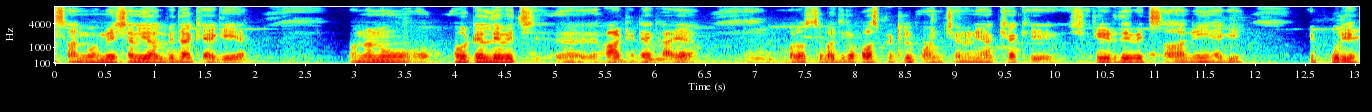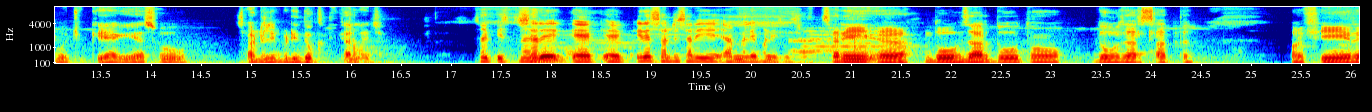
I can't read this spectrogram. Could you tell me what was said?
ਸਾਨੂੰ ਹਮੇਸ਼ਾ ਲਈ ਅਲਵਿਦਾ ਕਹਿ ਗਏ ਆ। ਉਹਨਾਂ ਨੂੰ ਹੋਟਲ ਦੇ ਵਿੱਚ ਹਾਰਟ ਅਟੈਕ ਆਇਆ ਔਰ ਉਸ ਤੋਂ ਬਾਅਦ ਜਦੋਂ ਹਸਪੀਟਲ ਪਹੁੰਚੇ, ਉਹਨਾਂ ਨੇ ਆਖਿਆ ਕਿ ਸਰੀਰ ਦੇ ਵਿੱਚ ਸਾਹ ਨਹੀਂ ਹੈਗੇ ਇਹ ਪੂਰੇ ਹੋ ਚੁੱਕੇ ਹੈਗੇ ਆ, ਸੋ ਸਾਡੇ ਲਈ ਬੜੀ ਦੁੱਖ ਦੀ ਗੱਲ ਹੈ ਜੀ। ਸਰ ਕਿਸ ਤਰ੍ਹਾਂ ਸਰ ਇਹ, ਇਹ, ਇਹ ਕਿਹੜੇ ਸਾਲ 'ਚ ਸਰ ਇਹ ਐਮਐਲਏ ਬਣੇ ਸੀ ਸਰ? ਸਰ ਇਹ ਅ, 2002 ਤੋਂ 2007 ਔਰ ਫਿਰ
